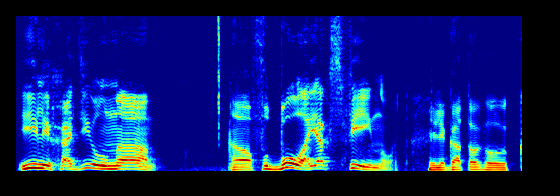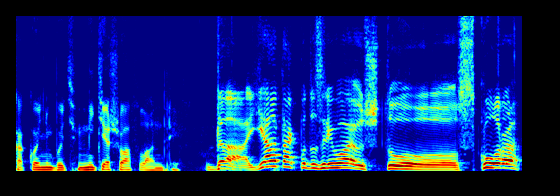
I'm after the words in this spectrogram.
или ходил на э, футбол Аякс Фейнорд. Или готовил какой-нибудь мятеж во Фландрии. Да, я так подозреваю, что скоро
